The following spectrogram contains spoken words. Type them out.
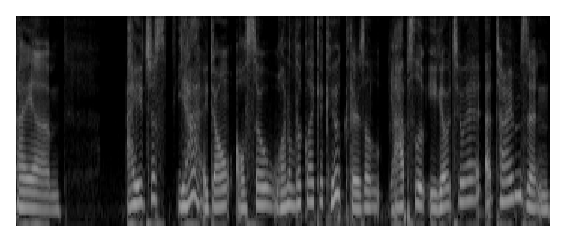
I, um, I just, yeah, I don't also want to look like a kook. There's a absolute ego to it at times, and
